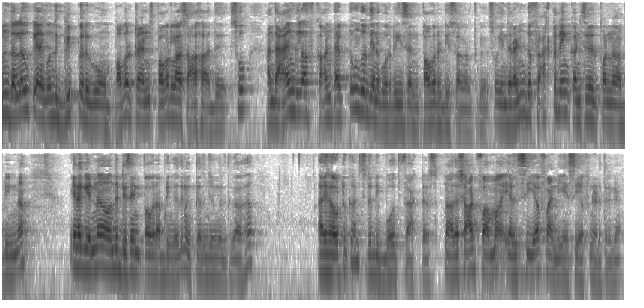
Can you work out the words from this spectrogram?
அந்த அளவுக்கு எனக்கு வந்து கிரிப் இருக்கும். பவர் ட்ரான்ஸ் பவர் லாஸ் ஆகாது. ஸோ அந்த ஆங்கிள் ஆஃப் கான்டாக்ட்டுங்கிறது எனக்கு ஒரு ரீசன் பவர் ரெடியூஸ் ஆகிறதுக்கு. ஸோ இந்த ரெண்டு ஃபேக்டரையும் கன்சிடர் பண்ண அப்படின்னா எனக்கு என்ன வந்து டிசைன் பவர் அப்படிங்கிறது எனக்கு தெரிஞ்சுங்கிறதுக்காக I have to consider the both factors நான் அதை ஷார்ட் ஃபார்மாக எல்சிஎஃப் அண்ட் ஏசிஎஃப்னு எடுத்திருக்கேன்.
